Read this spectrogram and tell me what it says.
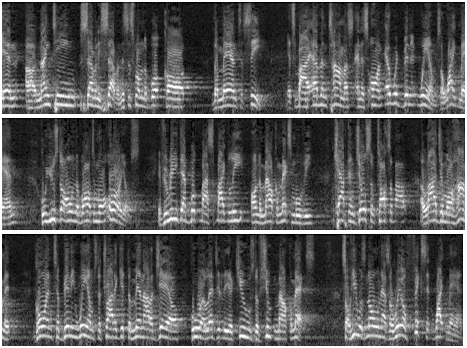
in uh, 1977, this is from the book called The Man to See. It's by Evan Thomas, and it's on Edward Bennett Williams, a white man who used to own the Baltimore Orioles. If you read that book by Spike Lee on the Malcolm X movie, Captain Joseph talks about Elijah Muhammad going to Bennett Williams to try to get the men out of jail who were allegedly accused of shooting Malcolm X. So he was known as a real fix-it white man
